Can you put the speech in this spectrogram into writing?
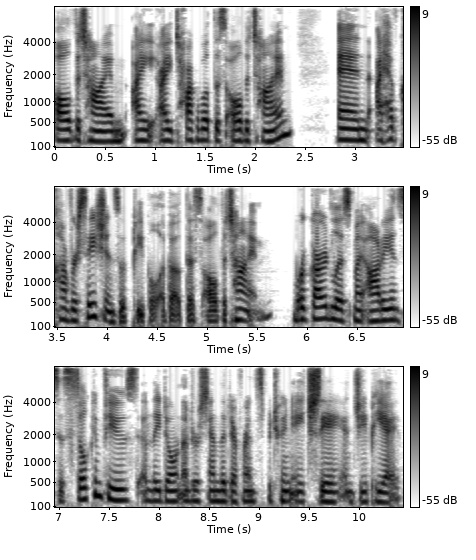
all the time. I, I talk about this all the time. And I have conversations with people about this all the time. Regardless, my audience is still confused and they don't understand the difference between HCA and GPA,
